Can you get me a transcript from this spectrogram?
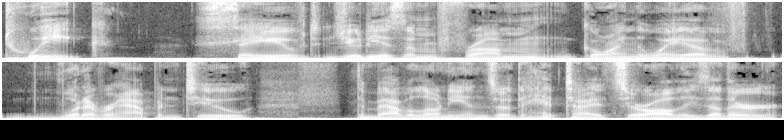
tweak saved Judaism from going the way of whatever happened to the Babylonians or the Hittites or all these other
